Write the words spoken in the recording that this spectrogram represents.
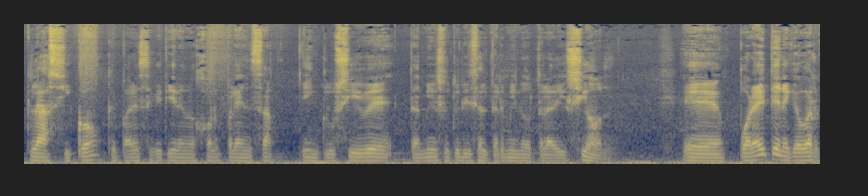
clásico, que parece que tiene mejor prensa, e inclusive también se utiliza el término tradición. Eh, por ahí tiene que ver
